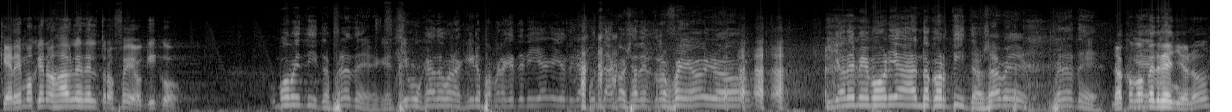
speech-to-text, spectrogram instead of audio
queremos que nos hables del trofeo, Kiko. Un momentito, espérate, que estoy buscando por aquí los papeles que tenía, que yo tenía apuntadas cosas del trofeo y yo, y yo de memoria ando cortito, ¿sabes? Espérate. No es como Que- Pedreño, ¿no?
